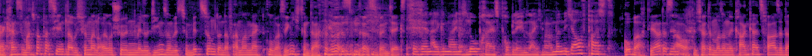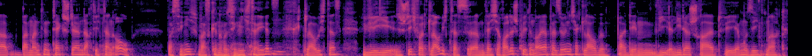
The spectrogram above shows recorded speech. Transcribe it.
Da kann es manchmal passieren, glaube ich, wenn man eure schönen Melodien so ein bisschen mitsummt und auf einmal merkt, oh, was singe ich denn da? was ist denn das für ein Text? Das ist ja ein allgemeines Lobpreisproblem, sage ich mal, wenn man nicht aufpasst. Obacht, ja, das ja. auch. Ich hatte mal so eine Krankheitsphase, da bei manchen Textstellen dachte ich dann, oh, was singe ich? Was genau singe ich da jetzt? Mhm. Glaube ich das? Wie, Stichwort glaube ich das. Ähm, welche Rolle spielt denn euer persönlicher Glaube bei dem, wie ihr Lieder schreibt, wie ihr Musik macht?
